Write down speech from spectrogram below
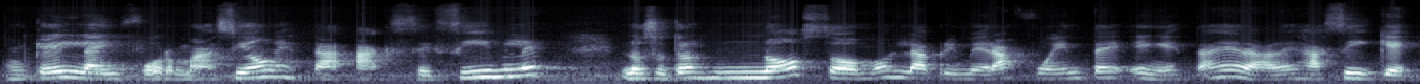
¿okay? La información está accesible. Nosotros no somos la primera fuente en estas edades, así que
